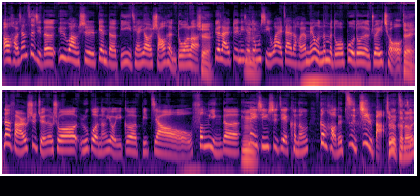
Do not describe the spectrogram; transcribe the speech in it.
哦，好像自己的欲望是变得比以前要少很多了，是越来对那些东西外在的，好像没有那么多过多的追求。对那反而是觉得说，如果能有一个比较丰盈的嗯内心世界，可能更好的自制吧。就是可能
